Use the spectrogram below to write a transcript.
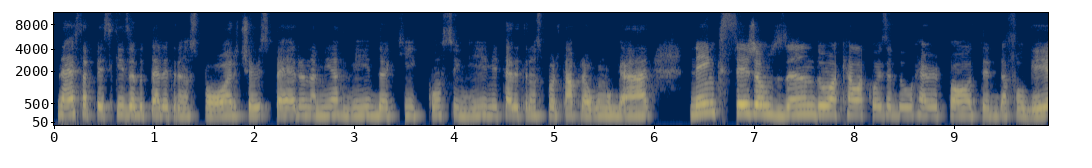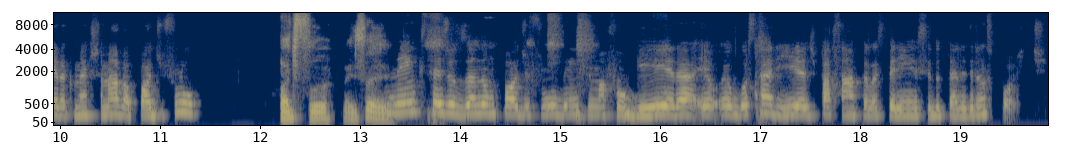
nessa pesquisa do teletransporte. Eu espero na minha vida que conseguir me teletransportar para algum lugar, nem que seja usando aquela coisa do Harry Potter, da fogueira, como é que chamava? Pod flu? Pó de flor, é isso aí. Nem que seja usando um pó de flor dentro de uma fogueira, eu, eu gostaria de passar pela experiência do teletransporte.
